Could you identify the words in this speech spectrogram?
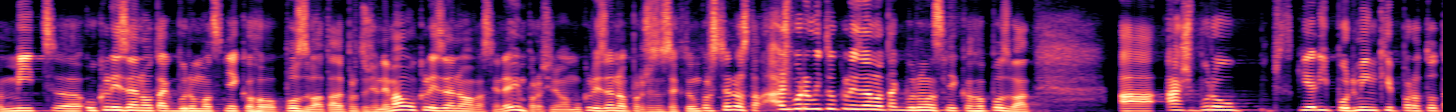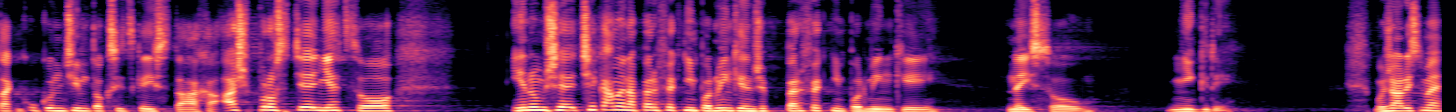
mít uh, uklizeno, tak budu moct někoho pozvat. Ale protože nemám uklizeno, a vlastně nevím, proč nemám uklizeno, protože jsem se k tomu prostě nedostal. Až budu mít uklizeno, tak budu moct někoho pozvat a až budou skvělé podmínky pro to, tak ukončím toxický vztah a až prostě něco, jenomže čekáme na perfektní podmínky, jenže perfektní podmínky nejsou nikdy. Možná, když jsme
